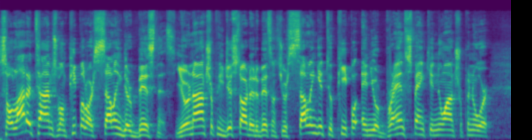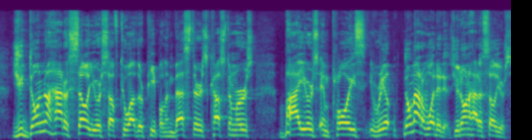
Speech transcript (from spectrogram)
So, a lot of times when people are selling their business, you're an entrepreneur, you just started a business, you're selling it to people, and you're brand spanking new entrepreneur. You don't know how to sell yourself to other people, investors, customers, buyers, employees, real, no matter what it is, you don't know how to sell yourself.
